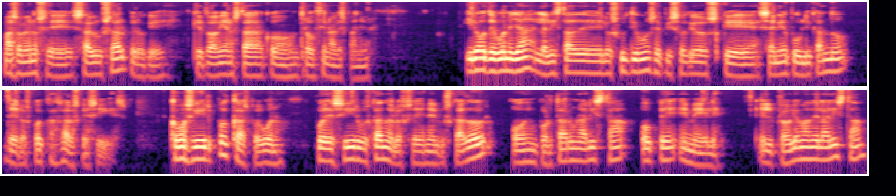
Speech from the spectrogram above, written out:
más o menos se sabe usar, pero que, que todavía no está con traducción al español. Y luego te pone ya la lista de los últimos episodios que se han ido publicando de los podcasts a los que sigues. ¿Cómo seguir podcasts? Pues bueno, puedes ir buscándolos en el buscador o importar una lista OPML. El problema de la lista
